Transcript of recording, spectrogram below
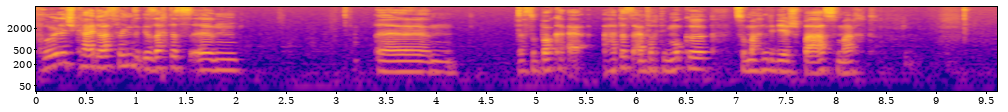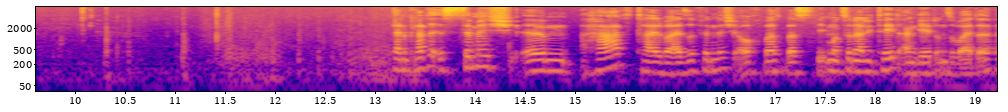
Fröhlichkeit, du hast vorhin gesagt, dass ähm, ähm, dass du Bock äh, hattest, einfach die Mucke zu machen, die dir Spaß macht. Deine Platte ist ziemlich ähm, hart teilweise, finde ich, auch was, was die Emotionalität angeht und so weiter.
